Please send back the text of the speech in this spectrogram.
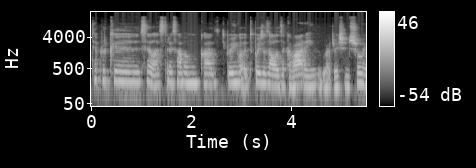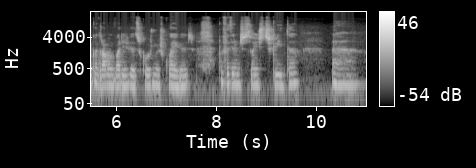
até porque, sei lá, estressava-me um bocado. Tipo, eu, depois das aulas acabarem do graduation show, encontrava-me várias vezes com os meus colegas para fazermos sessões de escrita. Uh,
